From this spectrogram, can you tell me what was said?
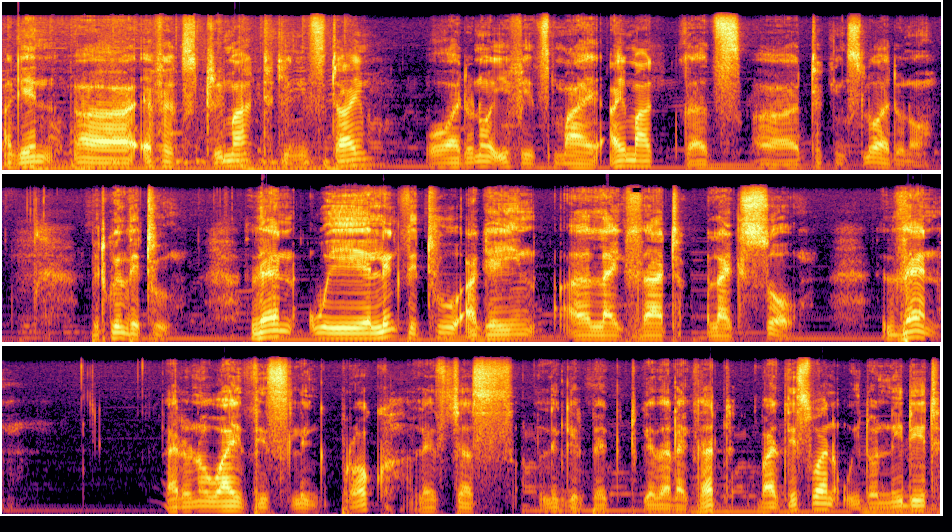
Again uh, fxDreema taking its time. Or I don't know if it's my iMac that's uh, taking slow I don't know. Between the two then we link the two again uh, like that like so. Then I don't know why this link broke. Let's just link it back together like that. But this one we don't need it.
